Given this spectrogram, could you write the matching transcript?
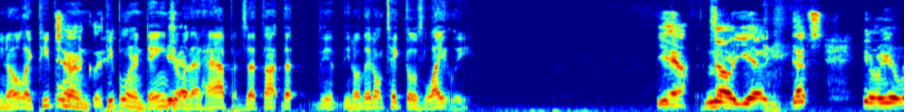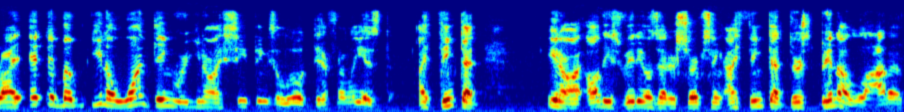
You know, like people are in, people are in danger Yeah. when that happens. That's not that you know they don't take those lightly. Yeah. No, yeah, that's you know, you're right. It, it- but you know, one thing where you know I see things a little differently is I think that you know all these videos that are surfacing. I think that there's been a lot of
